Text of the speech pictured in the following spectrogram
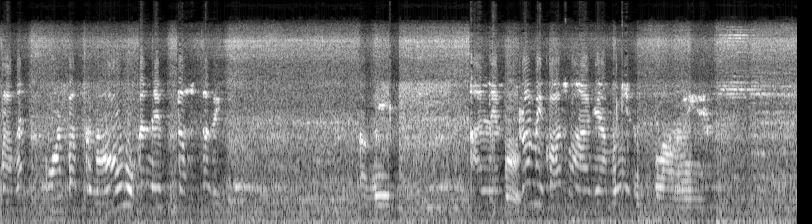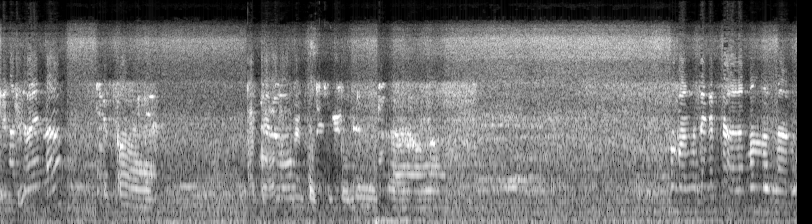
Pavan school పక్కన ఒక నెఫ్ట్ వస్తుంది అది ఆ నెఫ్ట్లో మీకోసం ఆగామని చెప్పుకోవాలి ఏంటి అర్థమైందా చెప్పాలి ఆ కాల్ ఫస్ట్ ఆఫ్ ఆల్ మన దగ్గర చాలా మంది ఉన్నారు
